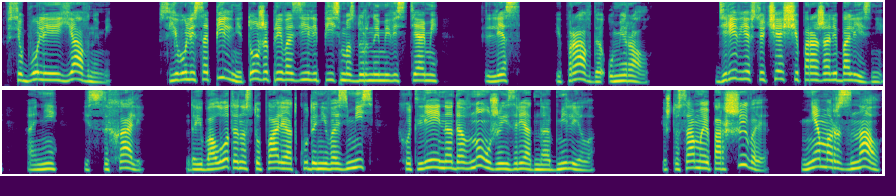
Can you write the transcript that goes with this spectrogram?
все более явными. С его лесопильни тоже привозили письма с дурными вестями. Лес и правда умирал. Деревья все чаще поражали болезни, они иссыхали. Да и болота наступали откуда ни возьмись, хоть Лейна давно уже изрядно обмелела. И что самое паршивое, Немар знал,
